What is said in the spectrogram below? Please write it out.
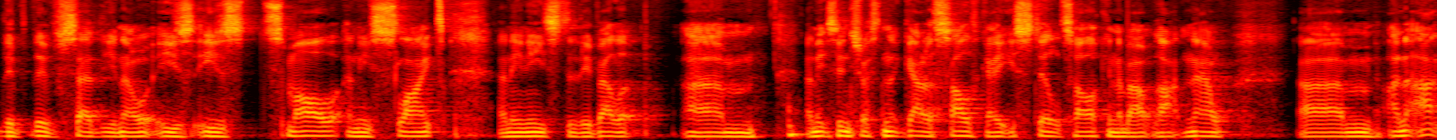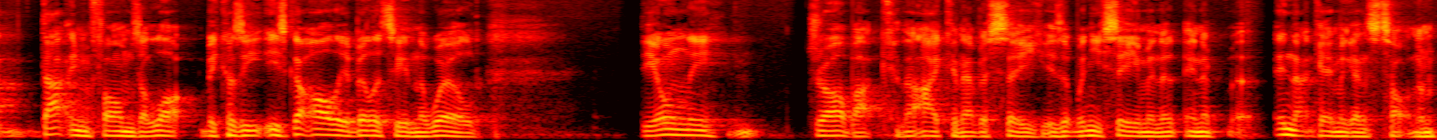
they've, they've said you know he's he's small and he's slight and he needs to develop. Um, and it's interesting that Gareth Southgate is still talking about that now. Um, and I, that informs a lot because he, he's got all the ability in the world the only drawback that I can ever see is that when you see him in a, in a in that game against Tottenham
